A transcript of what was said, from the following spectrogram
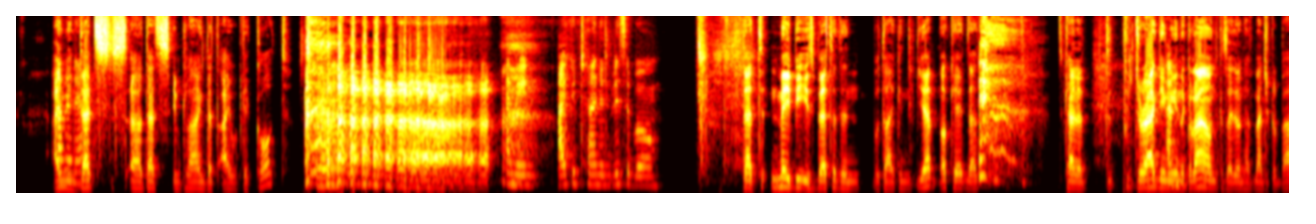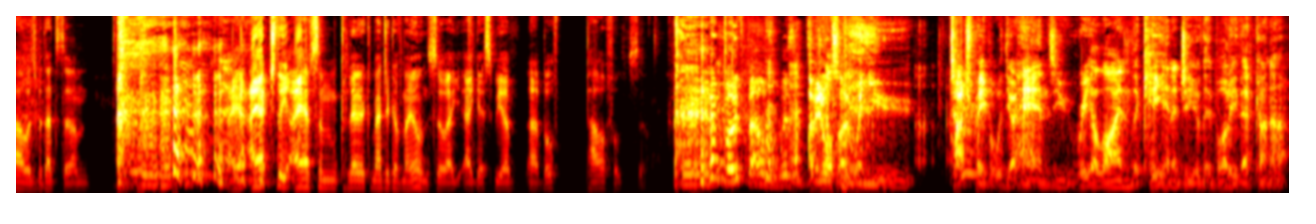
I mean, that's uh, that's implying that I would get caught. I mean, I could turn invisible. That maybe is better than what I can. Yep, okay, that's kind of d- p- dragging me in the Um, ground because I don't have magical powers. But that's um, I, I actually I have some cleric magic of my own, so I, I guess we are uh, both powerful. So Both powerful wizards. I mean, also when you touch people with your hands, you realign the ki energy of their body. That kind of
